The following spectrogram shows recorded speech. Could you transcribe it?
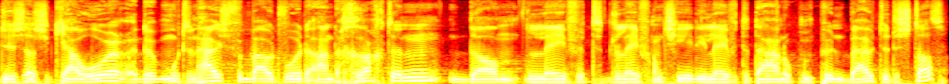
Dus als ik jou hoor, er moet een huis verbouwd worden aan de grachten. Dan levert de leverancier die levert het aan op een punt buiten de stad.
